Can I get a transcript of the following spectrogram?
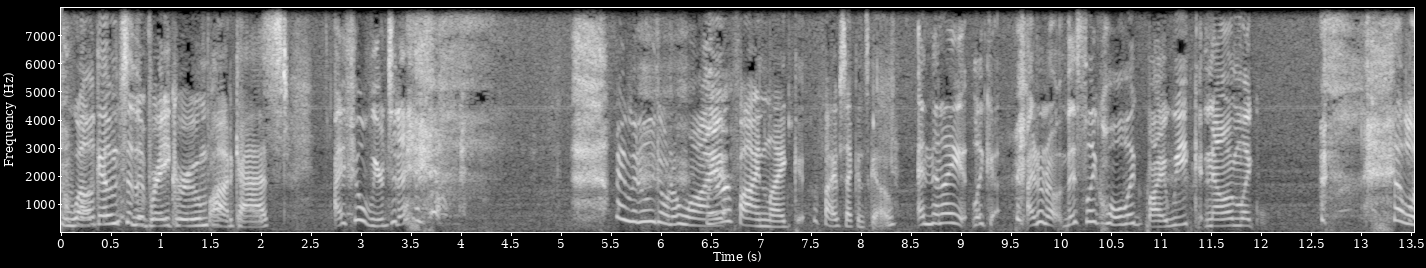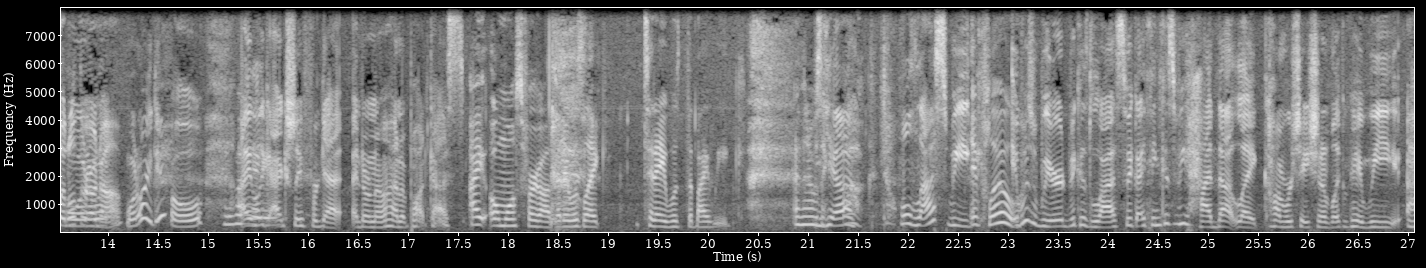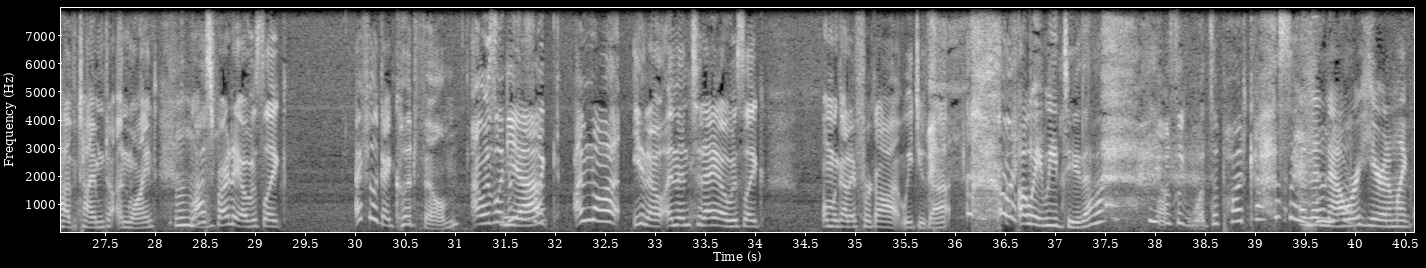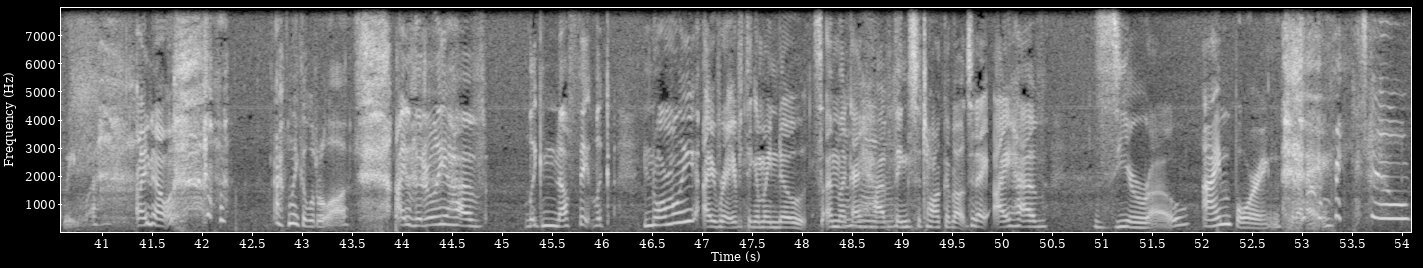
Welcome to the Brakeroom podcast. I feel weird today. I literally don't know why. We were fine like five seconds ago. and then I like I don't know this like whole like bye week. Now I'm like A little what thrown off. What do I do? I like actually forget. I don't know how to podcast. I almost forgot that it was like today was the bye week, and then I was like, yeah. "Fuck." Well, last week It flew. It was weird because last week I think because we had that like conversation of like okay we have time to unwind. Mm-hmm. Last Friday I was like. I feel like I could film. I was like, Yeah? like I'm not, you know. And then today I was like, oh my god, I forgot we do that. Oh wait, we do that, Yeah, I was like, what's a podcast? I and then now we're here, and I'm like, wait, what? I know. I'm like a little lost. I literally have like nothing. Like normally, I write everything in my notes. I'm like, I have Mm-hmm. things to talk about today. I have zero. I'm boring today. Me too.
